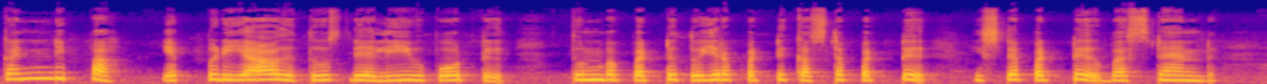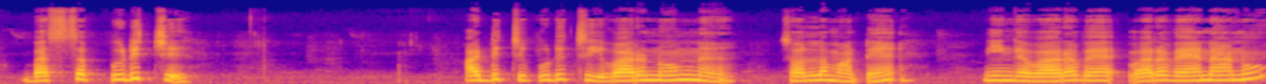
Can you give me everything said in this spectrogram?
கண்டிப்பா. எப்படியாவது டியூஸ்டே லீவு போட்டு துன்பப்பட்டு துயரப்பட்டு கஷ்டப்பட்டு இஷ்டப்பட்டு பஸ் ஸ்டாண்ட் பஸ்ஸை பிடிச்சு அடித்து பிடிச்சி வரணும்னு சொல்ல மாட்டேன். நீங்கள் வர வே வர வேணானும்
